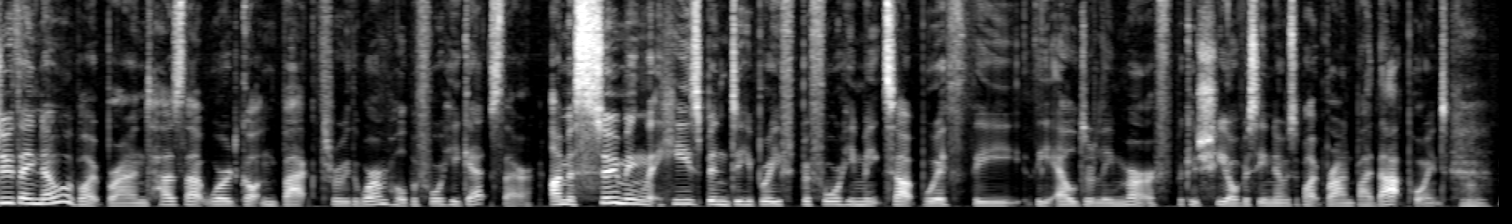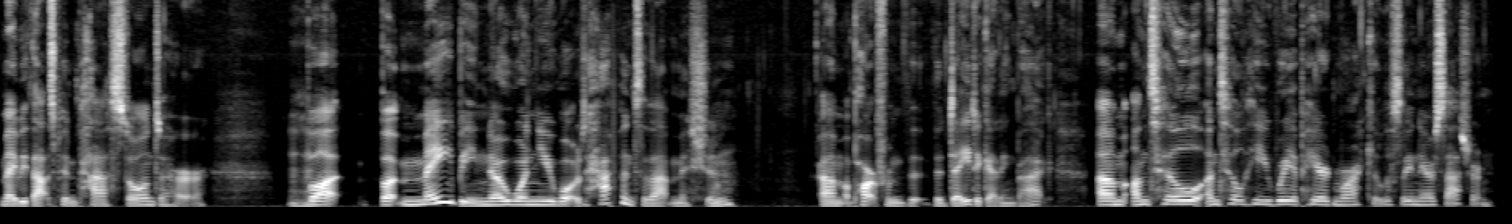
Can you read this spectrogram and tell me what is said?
Do they know about Brand? Has that word gotten back through the wormhole before he gets there? I'm assuming that he's been debriefed before he meets up with the, the elderly Murph because she obviously knows about Brand by that point. Maybe that's been passed on to her. But but maybe no one knew what had happened to that mission, um, apart from the, the data getting back, um, until until he reappeared miraculously near Saturn.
